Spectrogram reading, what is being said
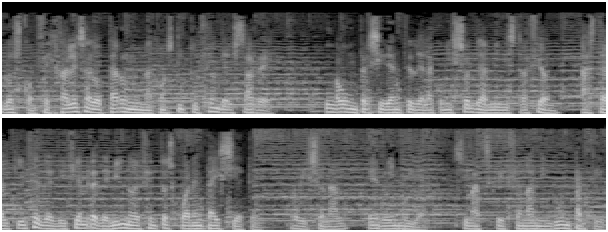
los concejales adoptaron una constitución del Sarre, Hubo un presidente de la Comisión de Administración, hasta el 15 de diciembre de 1947, provisional, Edwin Muller, sin adscripción a ningún partido,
